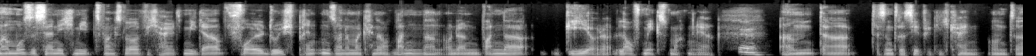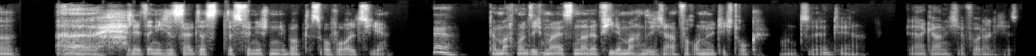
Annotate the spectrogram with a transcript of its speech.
man muss es ja nicht irgendwie zwangsläufig halt wieder voll durchsprinten, sondern man kann auch wandern oder einen Wander-Geh- oder Laufmix machen, ja. ja. Ähm, da, das interessiert wirklich keinen. Und äh, äh, letztendlich ist halt das, das Finishen überhaupt das Overall-Ziel. ja. Da macht man sich meistens, oder viele machen sich einfach unnötig Druck und äh, Okay. der, der gar nicht erforderlich ist.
